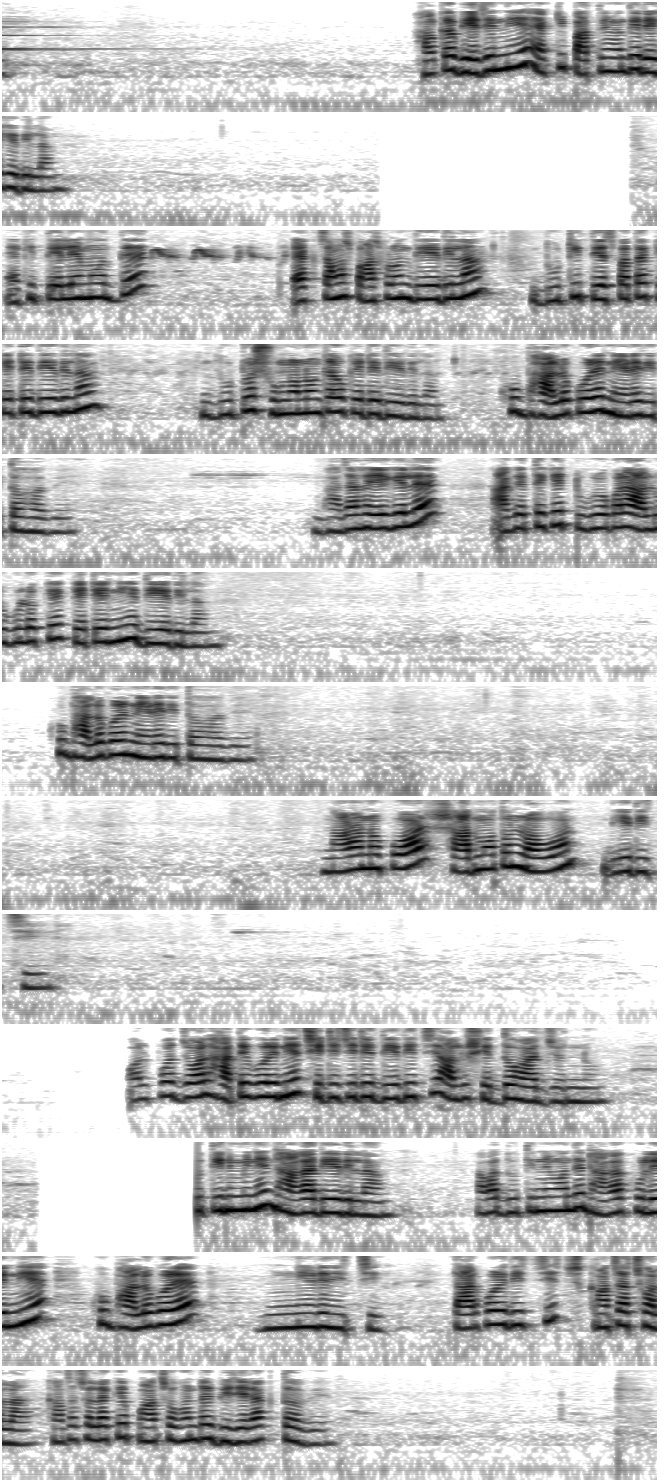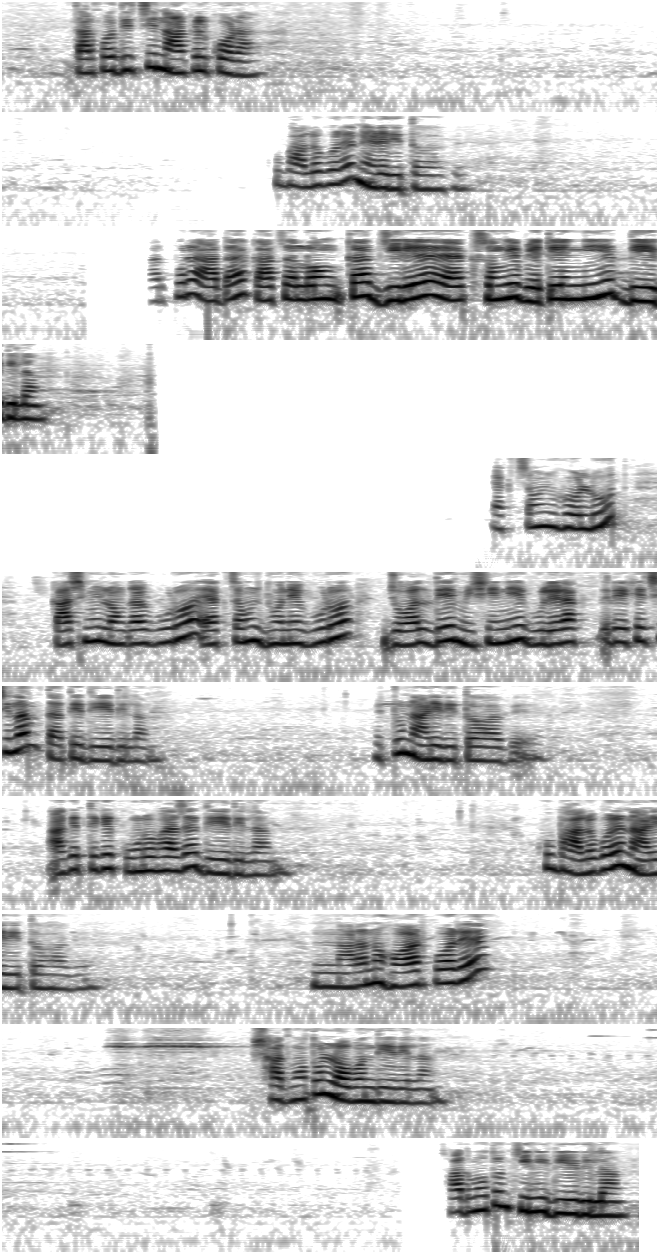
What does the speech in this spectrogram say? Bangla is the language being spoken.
হালকা ভেজে নিয়ে একটি পাত্রের মধ্যে রেখে দিলাম। একই তেলের মধ্যে এক চামচ পাঁচফোড়ন দিয়ে দিলাম, দুটি তেজপাতা কেটে দিয়ে দিলাম, দুটো শুকনো লঙ্কাও কেটে দিয়ে দিলাম। খুব ভালো করে নেড়ে দিতে হবে। ভাজা হয়ে গেলে আগে থেকে টুকরো করা আলুগুলোকে কেটে নিয়ে দিয়ে দিলাম। খুব ভালো করে নেড়ে দিতে হবে। নাড়ানোর পর স্বাদ মতন লবণ দিয়ে দিচ্ছি। অল্প জল হাতে করে নিয়ে ছিটি ছিটি দিয়ে দিচ্ছি আলু সেদ্ধ হওয়ার জন্য। দু তিন মিনিট ঢাকা দিয়ে দিলাম। আবার দু তিনের মধ্যে ঢাকা খুলে নিয়ে খুব ভালো করে নেড়ে নিচ্ছি। তারপরে দিচ্ছি কাঁচা ছোলা। কাঁচা ছোলাকে পাঁচ ছ ঘণ্টা ভিজে রাখতে হবে। তারপর দিচ্ছি নারকেল কোড়া। খুব ভালো করে নেড়ে দিতে হবে। তারপরে আদা, কাঁচা লঙ্কা, জিরে একসঙ্গে বেটে নিয়ে দিয়ে দিলাম। এক চামচ হলুদ, কাশ্মীর লঙ্কার গুঁড়ো, এক চামচ ধনে গুঁড়ো, জল দিয়ে মিশিয়ে নিয়ে গুলে রাখতে রেখেছিলাম, তাতে দিয়ে দিলাম। একটু নাড়িয়ে দিতে হবে। আগের থেকে কুমড়ো ভাজা দিয়ে দিলাম। খুব ভালো করে নাড়িয়ে দিতে হবে। নাড়ানো হওয়ার পরে স্বাদ মতন লবণ দিয়ে দিলাম। স্বাদ মতন চিনি দিয়ে দিলাম।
